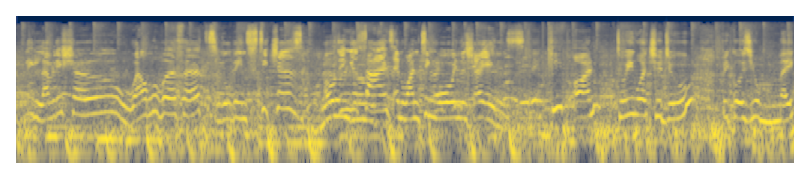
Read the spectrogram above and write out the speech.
Lovely, lovely show. Well worth it. You'll be in stitches, holding your signs and wanting more when the show ends. Keep on doing what you do because you make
